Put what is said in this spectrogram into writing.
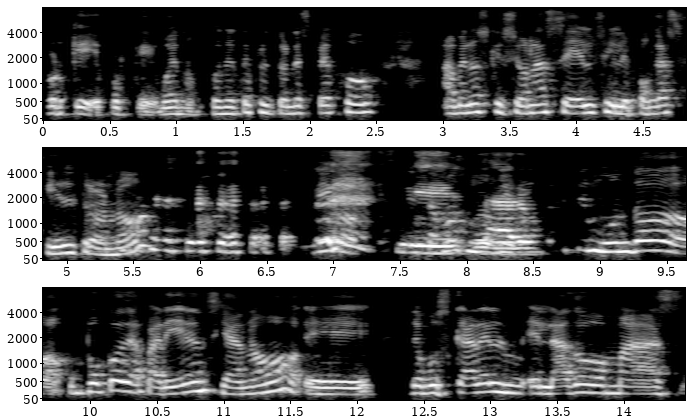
porque, porque, bueno, ponerte frente a un espejo, a menos que sea una selfie y le pongas filtro, ¿no? Digo, estamos claro. en este mundo un poco de apariencia, ¿no? Eh, de buscar el, lado más,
